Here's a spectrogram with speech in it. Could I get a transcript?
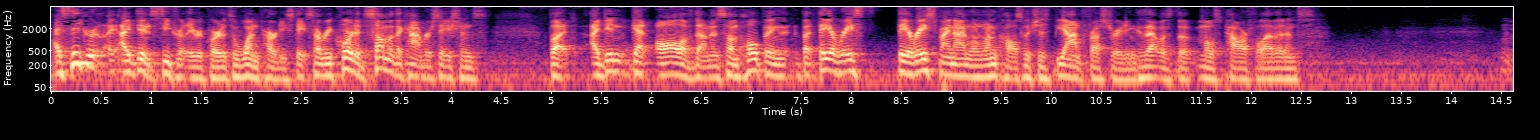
I secretly, I didn't secretly record. It's a one-party state, so I recorded some of the conversations, but I didn't get all of them. And so I'm hoping, but they erased, they erased my 911 calls, which is beyond frustrating because that was the most powerful evidence. Hmm.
